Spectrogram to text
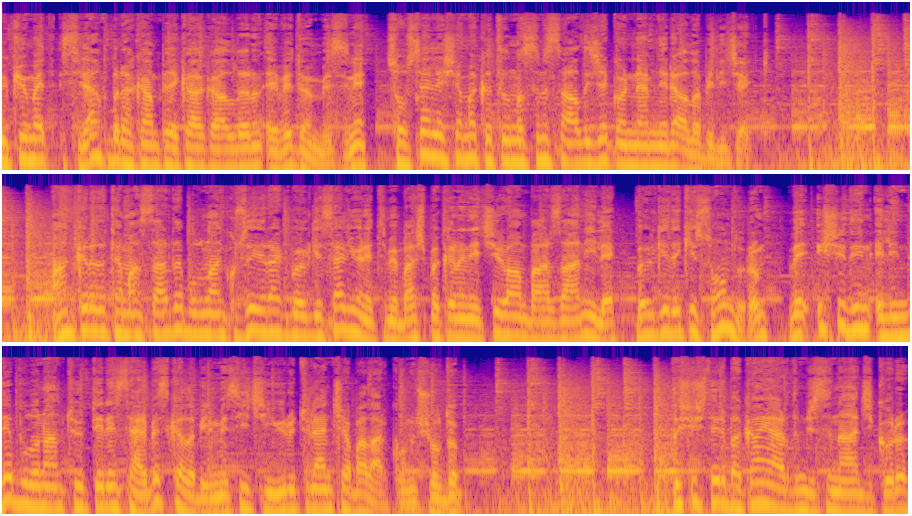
hükümet silah bırakan PKK'lıların eve dönmesini, sosyal yaşama katılmasını sağlayacak önlemleri alabilecek. Ankara'da temaslarda bulunan Kuzey Irak Bölgesel Yönetimi Başbakanı Neçirvan Barzani ile bölgedeki son durum ve IŞİD'in elinde bulunan Türklerin serbest kalabilmesi için yürütülen çabalar konuşuldu. Dışişleri Bakan Yardımcısı Naci Koru,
